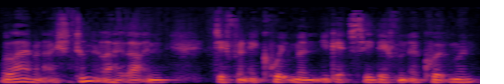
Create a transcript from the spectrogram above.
well, I haven't actually done it like that. In different equipment, you get to see different equipment.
